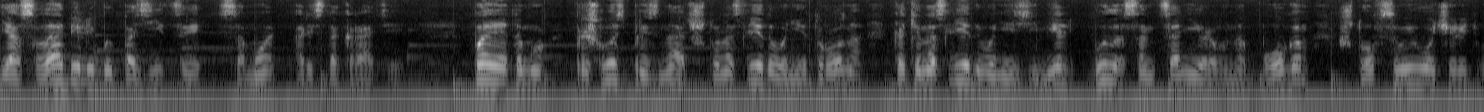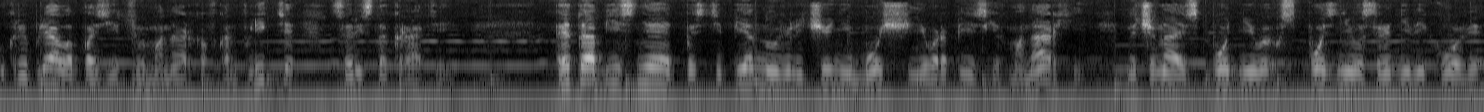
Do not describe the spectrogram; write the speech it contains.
и ослабили бы позиции самой аристократии. Поэтому пришлось признать, что наследование трона, как и наследование земель, было санкционировано Богом, что в свою очередь укрепляло позицию монарха в конфликте с аристократией. Это объясняет постепенное увеличение мощи европейских монархий, начиная с, поднего, с позднего Средневековья,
